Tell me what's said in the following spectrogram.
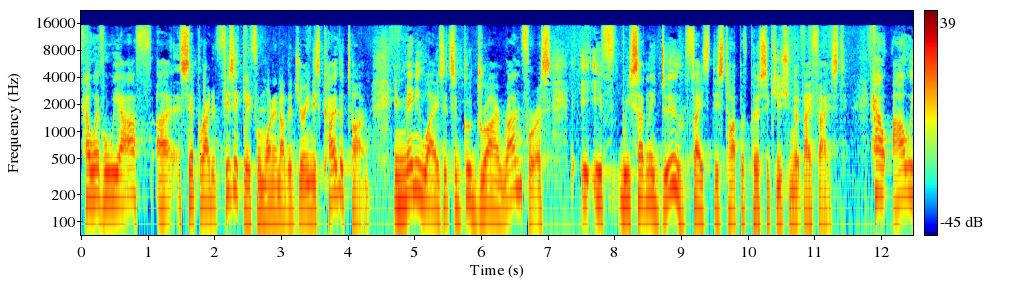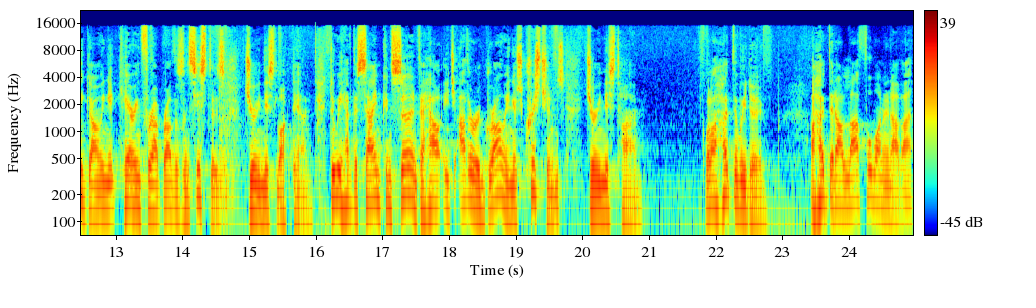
However, we are uh, separated physically from one another during this COVID time. In many ways, it's a good dry run for us if we suddenly do face this type of persecution that they faced. How are we going at caring for our brothers and sisters during this lockdown? Do we have the same concern for how each other are growing as Christians during this time? Well, I hope that we do. I hope that our love for one another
